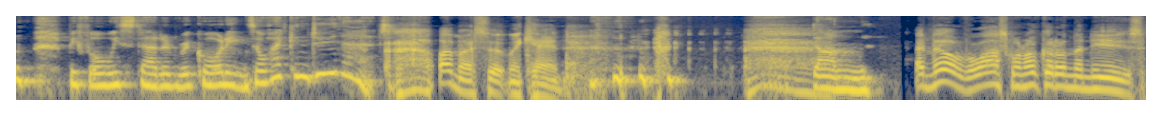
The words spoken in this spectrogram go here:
before we started recording, so I can do that. I most certainly can. Done. And Mel, the last one I've got on the news.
